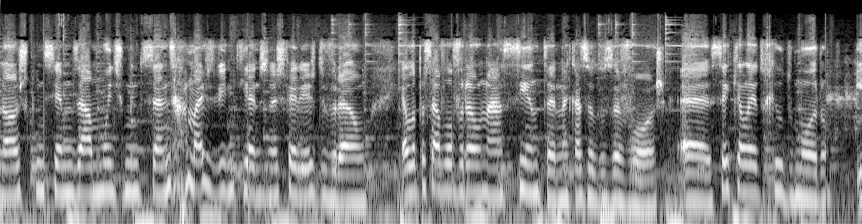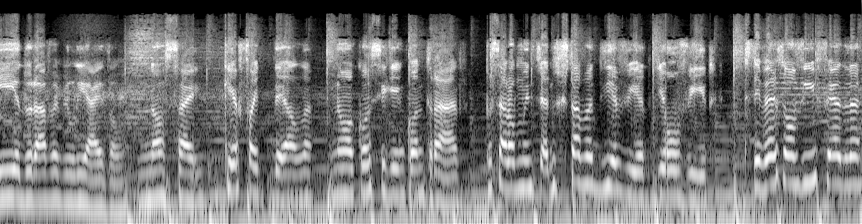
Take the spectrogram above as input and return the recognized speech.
Nós conhecemos há muitos, muitos anos, há mais de 20 anos, nas férias de verão. Ela passava o verão na Assenta, na casa dos avós. Ah, sei que ela é de Rio de Moro e adorava Billy Idol. Não sei o que é feito dela, não a consigo encontrar. Passaram muitos anos, gostava de a ver, de a ouvir. Se estiveres a ouvir, Fedra,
